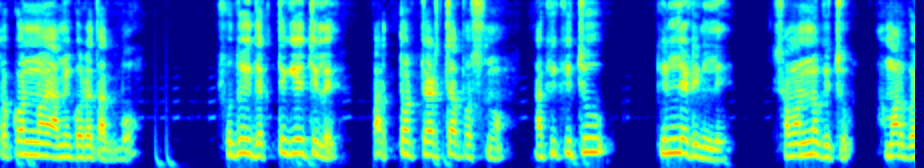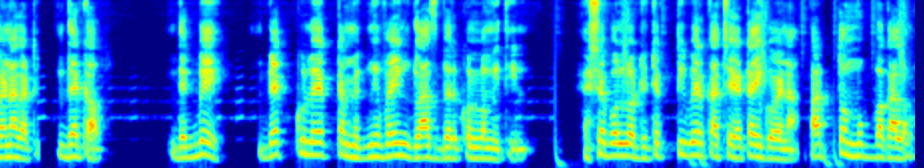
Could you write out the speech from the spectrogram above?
তখন নয় আমি করে থাকব। শুধুই দেখতে গিয়েছিলে, পার্থর তেরচা প্রশ্ন, নাকি কিছু কিনলে টিনলে? সামান্য কিছু, আমার গয়নাগাটি। দেখাও। দেখবে ব্যাগ খুলে একটা ম্যাগনিফাইং গ্লাস বের করল মিতিন। এসে বলল, ডিটেকটিভের কাছে এটাই গয়না। পার্থ মুখ বাঁকালো।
